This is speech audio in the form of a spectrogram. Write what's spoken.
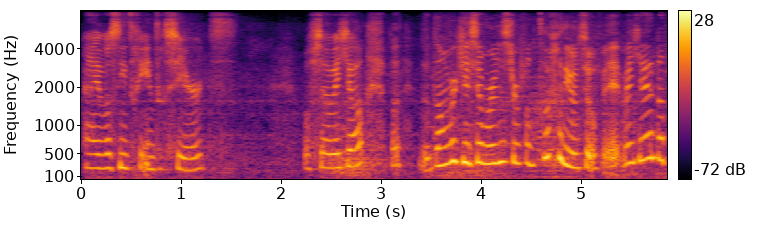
hij was niet geïnteresseerd. Of zo, weet je wel. Dan word je zomaar een soort van teruggeduwd. Of, weet je, dat...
